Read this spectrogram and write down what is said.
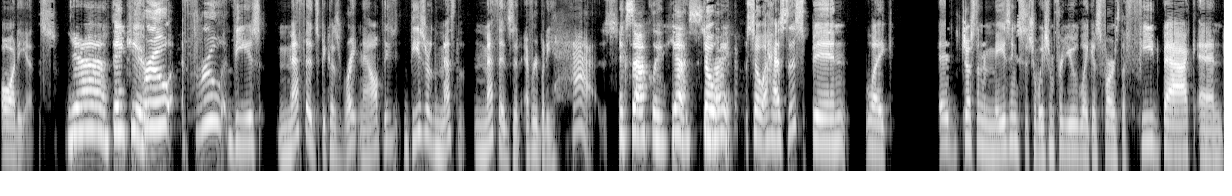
audience Yeah. Thank you. through through these methods because right now these these are the meth- methods that everybody has exactly. Yes. So- right. so has this been like it, just an amazing situation for you like as far as the feedback and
